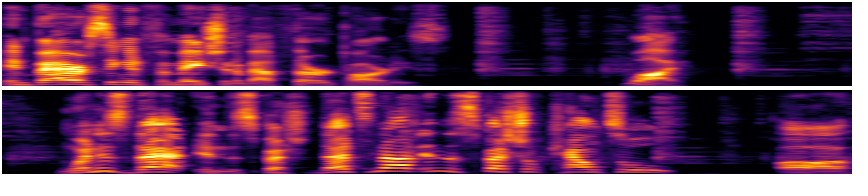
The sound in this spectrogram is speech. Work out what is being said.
embarrassing information about third parties. Why? When is that in the special that's not in the special counsel uh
